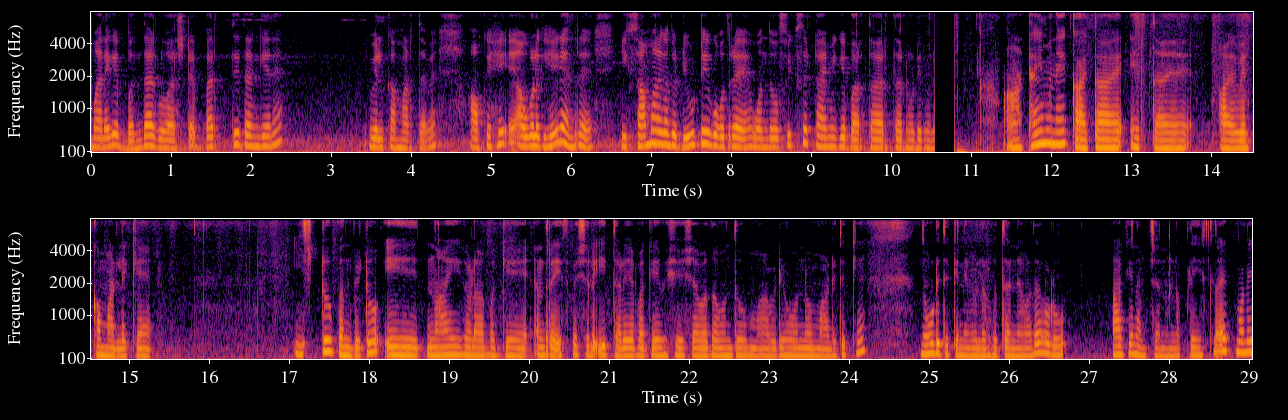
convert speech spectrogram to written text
ಮನೆಗೆ ಬಂದಾಗಲೂ ಅಷ್ಟೇ ಬರ್ತಿದ್ದಂಗೆ ವೆಲ್ಕಮ್ ಮಾಡ್ತವೆ. ಅವಕ್ಕೆ ಹೇ, ಅವುಗಳಿಗೆ ಹೇಗೆ ಅಂದರೆ, ಈಗ ಸಾಮಾನ್ಯವಾಗಿ ಒಂದು ಡ್ಯೂಟಿಗೆ ಹೋದರೆ ಒಂದು ಫಿಕ್ಸ್ಡ್ ಟೈಮಿಗೆ ಬರ್ತಾ ಇರ್ತಾರೆ ನೋಡಿ ಮನೆ ಆ ಟೈಮನ್ನೇ ಕಾಯ್ತಾ ಇರ್ತಾರೆ ವೆಲ್ಕಮ್ ಮಾಡಲಿಕ್ಕೆ. ಇಷ್ಟು ಬಂದುಬಿಟ್ಟು ಈ ನಾಯಿಗಳ ಬಗ್ಗೆ ಅಂದರೆ ಎಸ್ಪೆಷಲಿ ಈ ತಳಿಯ ಬಗ್ಗೆ ವಿಶೇಷವಾದ ಒಂದು ಮಾ ವಿಡಿಯೋವನ್ನು ಮಾಡಿದ್ದಕ್ಕೆ, ನೋಡಿದ್ದಕ್ಕೆ ನಿಮ್ಮೆಲ್ಲರಿಗೂ ಧನ್ಯವಾದಗಳು. ಹಾಗೆ ನಮ್ಮ ಚಾನಲ್ನ ಪ್ಲೀಸ್ ಲೈಕ್ ಮಾಡಿ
